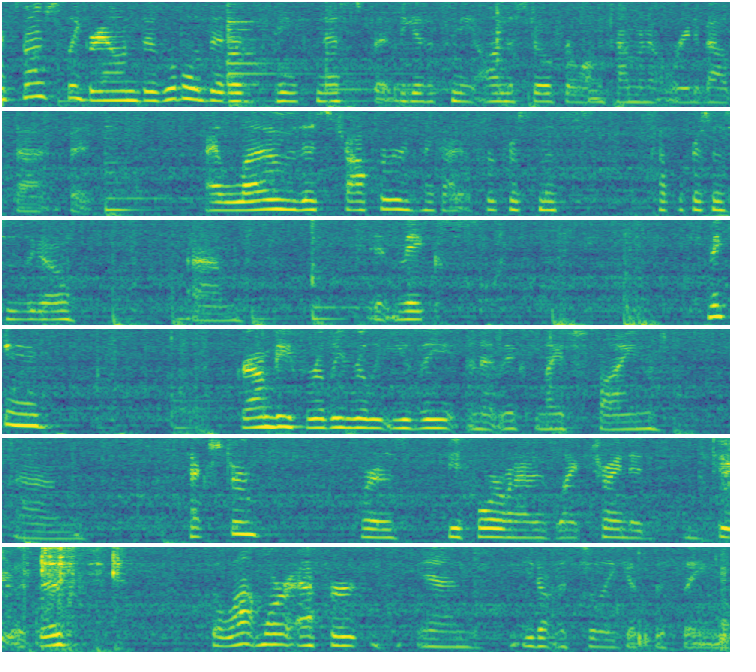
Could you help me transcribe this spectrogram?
It's mostly ground. There's a little bit of pinkness, but because it's gonna be on the stove for a long time, I'm not worried about that. But I love this chopper. I got it for Christmas a couple Christmases ago. Um, it makes making ground beef really, really easy, and it makes a nice fine um, texture. Whereas before, when I was like trying to do it with this, it's a lot more effort, and you don't necessarily get the same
